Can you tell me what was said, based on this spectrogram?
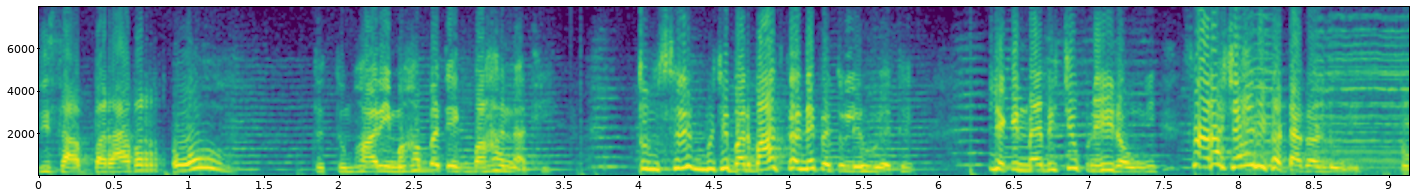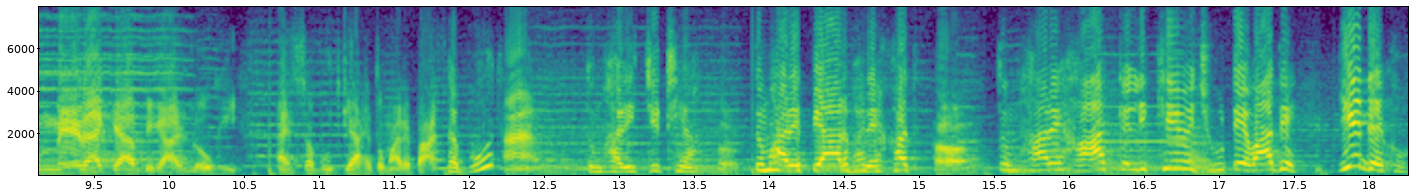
हिसाब बराबर। ओह तो तुम्हारी मोहब्बत एक बहाना थी। तुम सिर्फ़ मुझे बर्बाद करने पे तुले हुए थे लेकिन मैं भी चुप नहीं रहूँगी सारा शहर इकट्ठा कर लूँगी। तुम मेरा क्या बिगाड़ लोगी? सबूत क्या है तुम्हारे पास? सबूत? हाँ। तुम्हारी चिट्ठियाँ तुम्हारे प्यार भरे खत हाँ। तुम्हारे हाथ के लिखे हुए झूठे वादे ये देखो।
